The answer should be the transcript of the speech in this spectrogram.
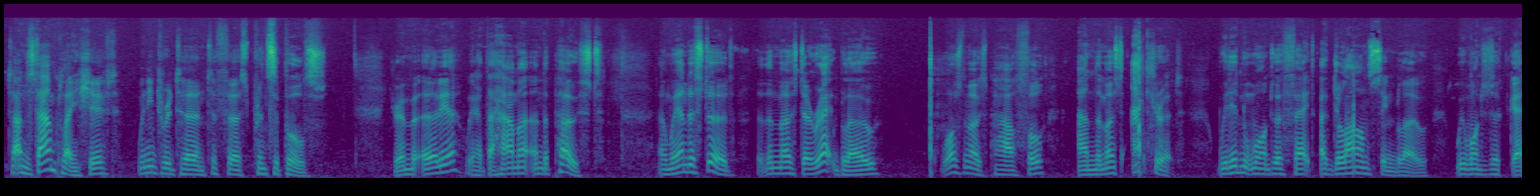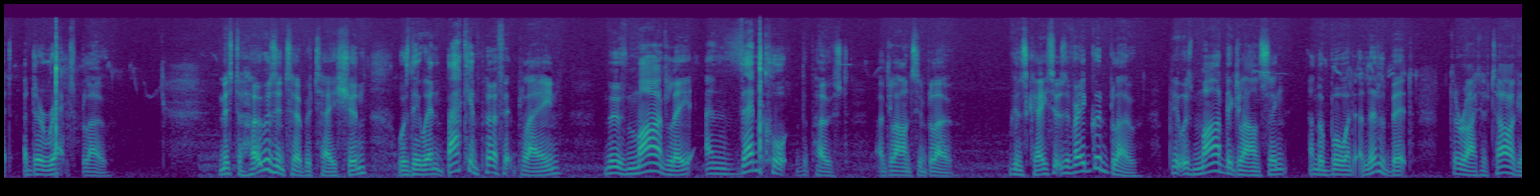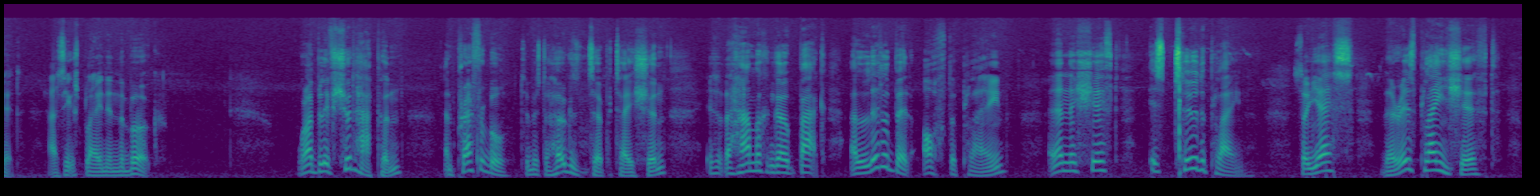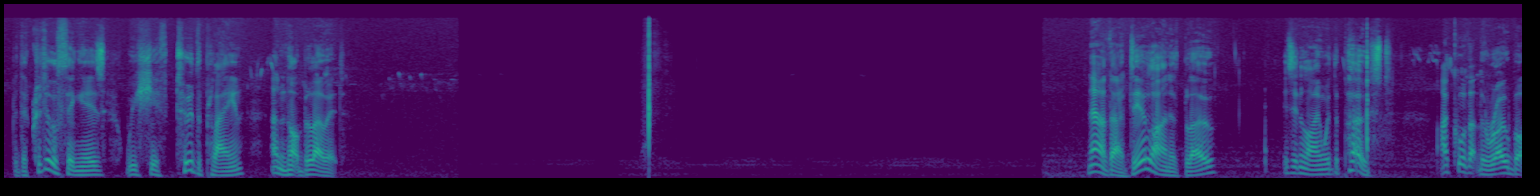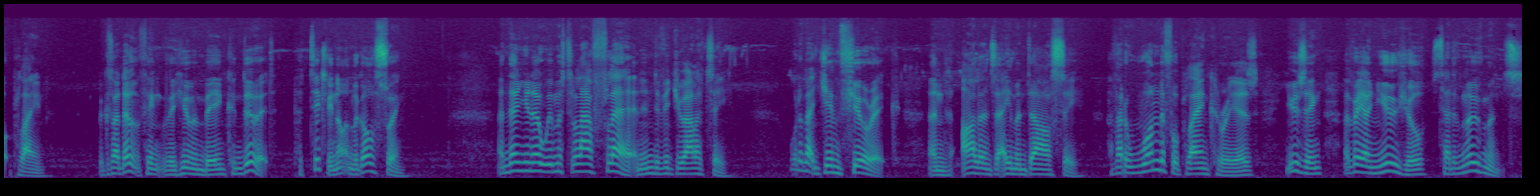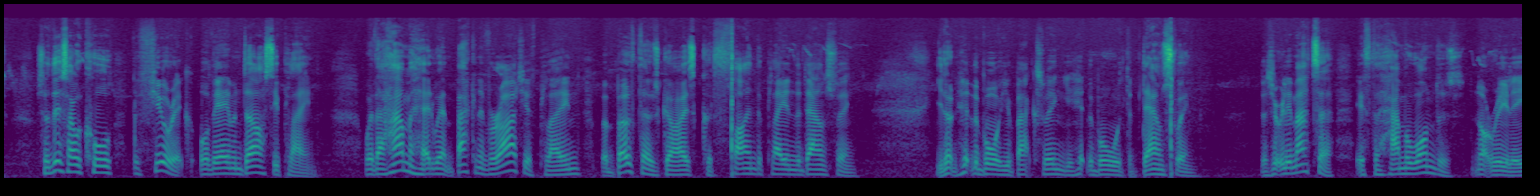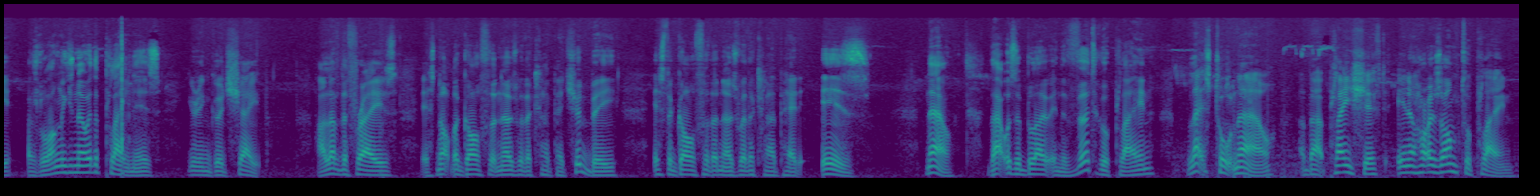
To understand plane shift, we need to return to first principles. You remember earlier we had the hammer and the post, and we understood that the most direct blow was the most powerful and the most accurate. We didn't want to affect a glancing blow, we wanted to get a direct blow. Mr. Hogan's interpretation was they went back in perfect plane, moved mildly, and then caught the post a glancing blow. In Hogan's case, it was a very good blow, but it was mildly glancing, and the ball went a little bit to the right of target, as he explained in the book. What I believe should happen, and preferable to Mr. Hogan's interpretation, is that the hammer can go back a little bit off the plane, and then the shift is to the plane. So yes, there is plane shift, but the critical thing is we shift to the plane and not below it. Now the ideal line of blow is in line with the post. I call that the robot plane because I don't think the human being can do it, particularly not in the golf swing. And then, you know, we must allow flair and individuality. What about Jim Furyk and Ireland's Eamonn Darcy? Have had a wonderful playing careers using a very unusual set of movements. So this I would call the Furyk or the Eamonn Darcy plane, where the hammerhead went back in a variety of plane, but both those guys could find the plane in the downswing. You don't hit the ball with your backswing, you hit the ball with the downswing. Does it really matter if the hammer wanders? Not really. As long as you know where the plane is, you're in good shape. I love the phrase, it's not the golfer that knows where the club head should be, it's the golfer that knows where the club head is. Now, that was a blow in the vertical plane. Let's talk now about plane shift in a horizontal plane.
